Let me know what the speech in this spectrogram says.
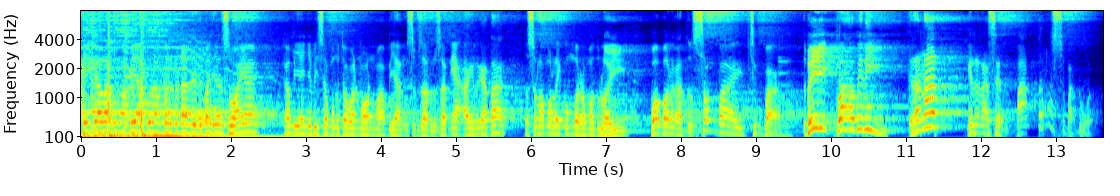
tinggal lagu kami yang kurang berkenan dari panjang semuanya, kami hanya bisa mengucapkan mohon maaf yang sebesar-besarnya. Akhir kata, Assalamualaikum warahmatullahi wabarakatuh. Sampai jumpa. The Big Family, Granat Generation, Mater Sebaduan.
